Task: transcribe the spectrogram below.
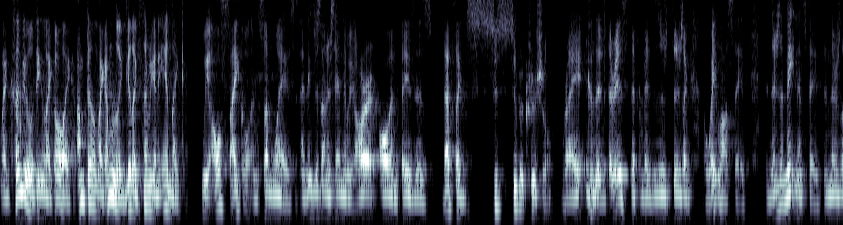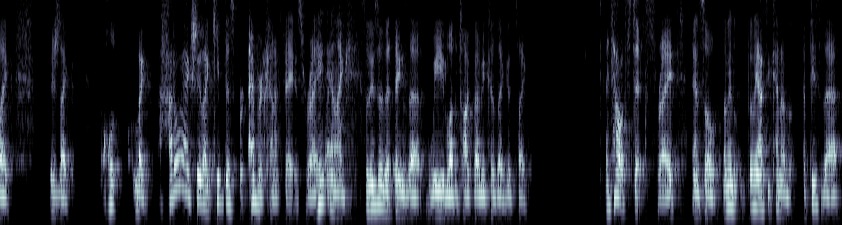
like some people think like oh like i'm feeling like i'm really good like it's never going to end. Like we all cycle in some ways. I think just understanding that we are all in phases that's like su- super crucial right? Because mm-hmm. there is different phases. There's, there's like a weight loss phase then there's a maintenance phase then there's like there's like whole like how do i actually like keep this forever kind of phase right? right. and like so these are the things that we love to talk about because like it's like it's how it sticks right? And so let me let me ask you kind of a piece of that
